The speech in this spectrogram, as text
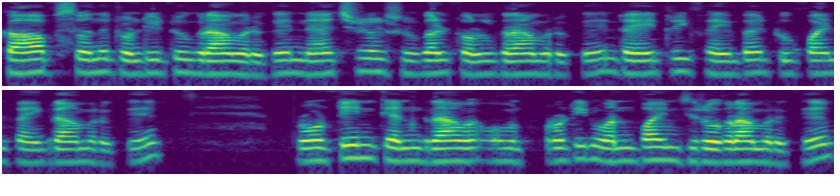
காப்ஸ் வந்து டுவெண்ட்டி டூ கிராம் இருக்குது நேச்சுரல் சுகர் டுவெல் கிராம் இருக்குது dietary fibre two point five gram இருக்குது protein ten gram protein one point zero gram இருக்குது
